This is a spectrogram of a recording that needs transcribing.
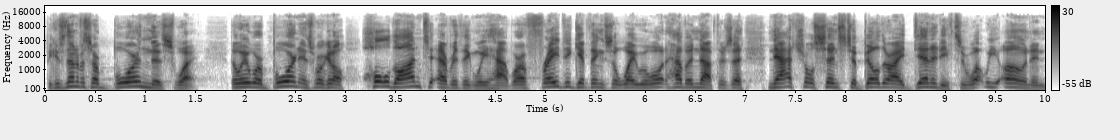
because none of us are born this way. The way we're born is we're going to hold on to everything we have. We're afraid to give things away. We won't have enough. There's a natural sense to build our identity through what we own, and,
